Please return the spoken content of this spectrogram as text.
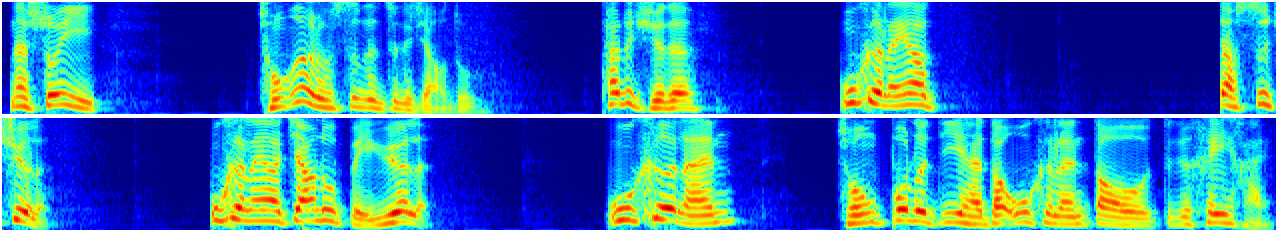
那所以从俄罗斯的这个角度，他就觉得乌克兰要。要失去了，乌克兰要加入北约了。乌克兰从波罗的海到乌克兰到这个黑海，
